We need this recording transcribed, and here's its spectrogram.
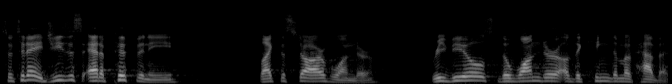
So today, Jesus at Epiphany, like the star of wonder, reveals the wonder of the kingdom of heaven.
